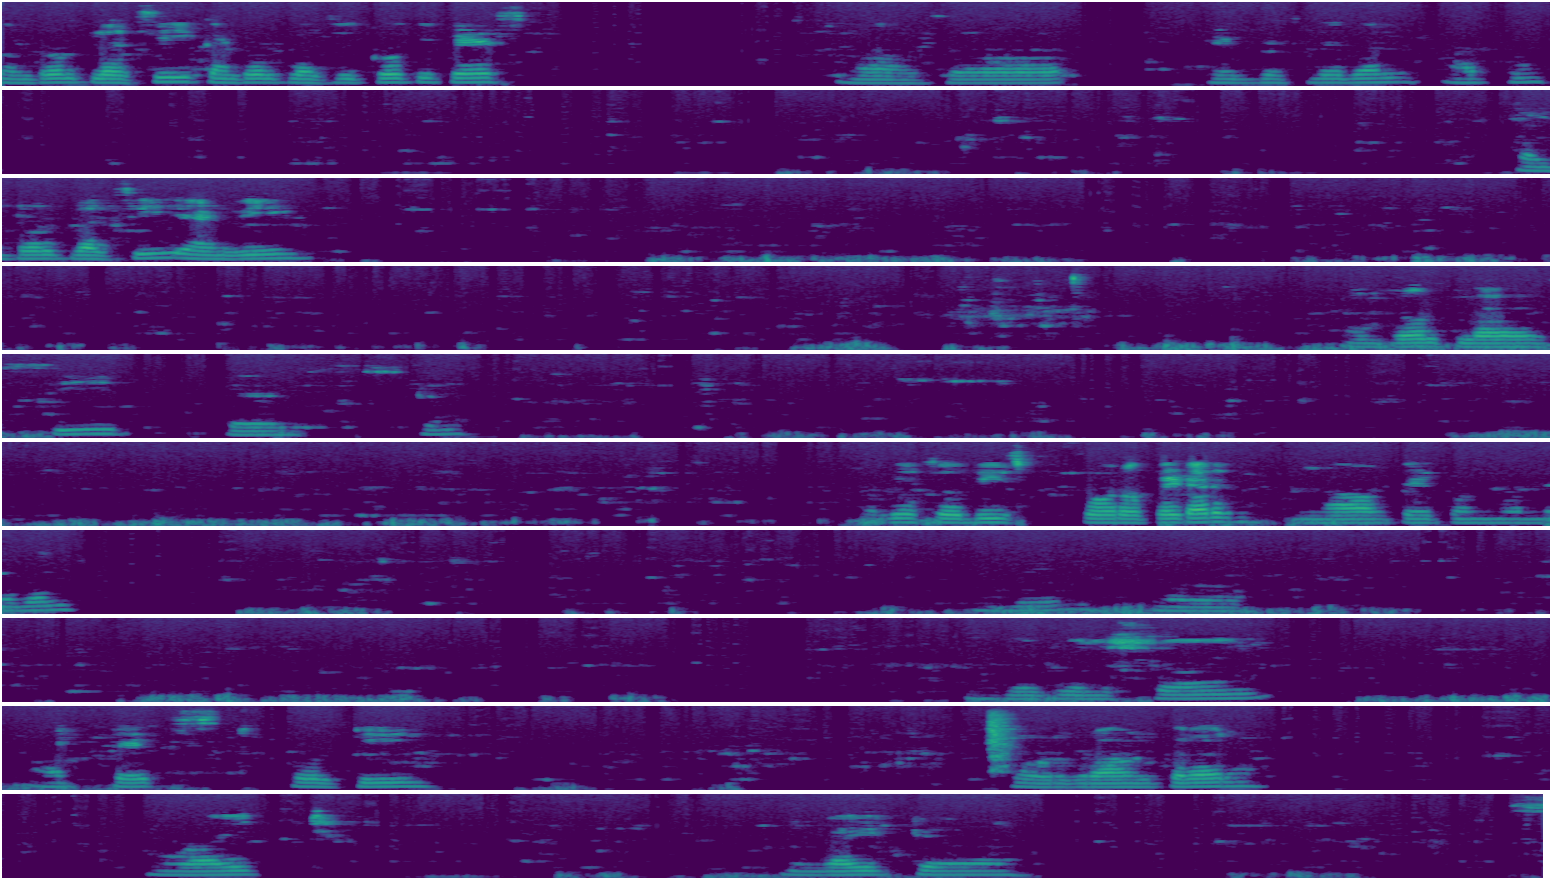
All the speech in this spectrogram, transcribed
control plus C control plus V copy paste. Uh, so take this label up control plus C and V control plus C paste okay so these four operators now take on level okay, so it will showing a text 14 foreground color white white uh,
